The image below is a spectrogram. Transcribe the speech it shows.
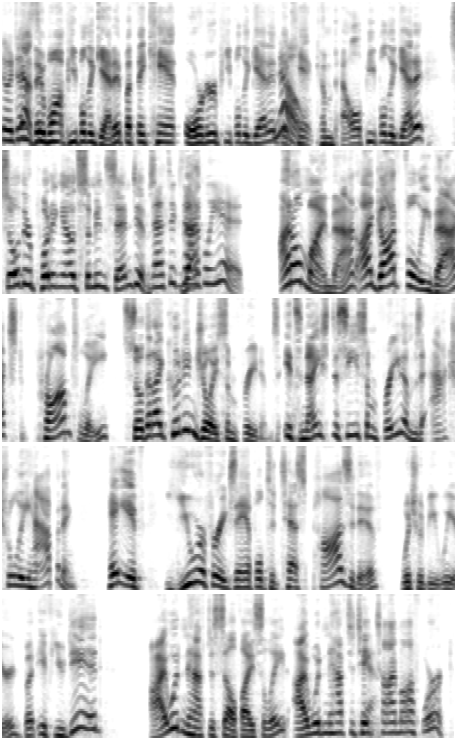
So it doesn't. they want people to get it, but they can't order people to get it. No. They can't compel people to get it. So they're putting out some incentives. that's That- exactly it. I don't mind that. I got fully vaxxed promptly so that I could enjoy some freedoms. It's nice to see some freedoms actually happening. Hey, if you were, for example, to test positive, which would be weird, but if you did, I wouldn't have to self isolate. I wouldn't have to take Yeah. time off work.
